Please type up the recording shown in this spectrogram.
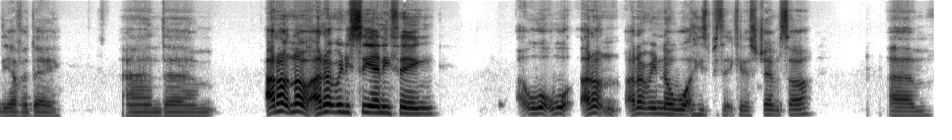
the other day, and um, I don't know. I don't really see anything. uh, What, what I don't I don't really know what his particular strengths are. Um,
